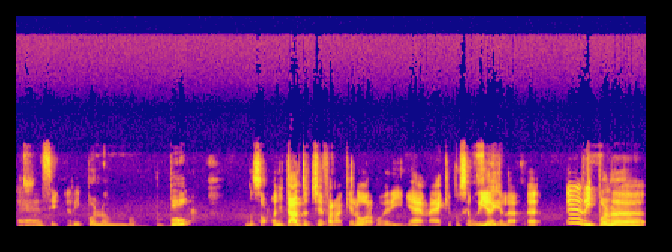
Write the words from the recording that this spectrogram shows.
Eh sì, Ripple... Boh. Non so, ogni tanto ce fanno anche loro, poverini, eh. Non è che possiamo dire Sì. che la... Eh, eh, Ripple... eh,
